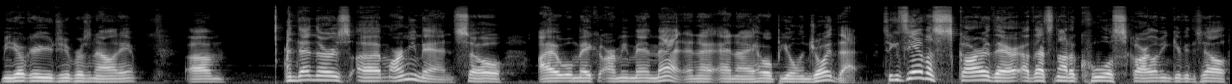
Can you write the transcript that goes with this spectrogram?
mediocre YouTube personality, um, and then there's um, Army Man. So I will make Army Man Matt, and I and I hope you'll enjoy that. So you can see I have a scar there. Uh, that's not a cool scar. Let me give you the tell.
